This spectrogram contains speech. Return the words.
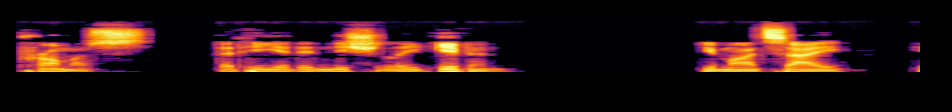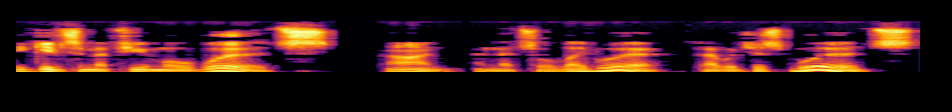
promise that he had initially given. You might say he gives him a few more words, right? And that's all they were. They were just words.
